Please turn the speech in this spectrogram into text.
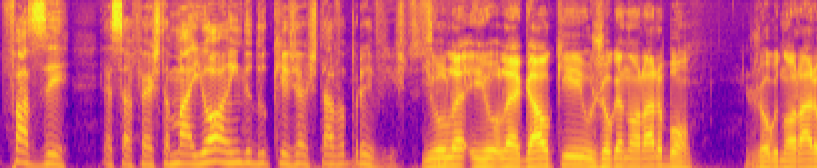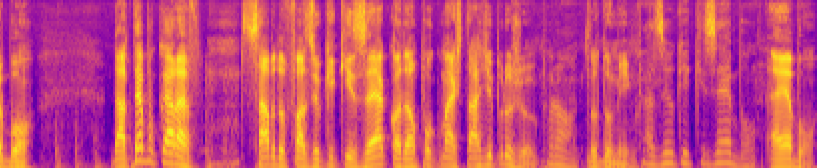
fazer essa festa maior ainda do que já estava previsto. E o, e o legal é que o jogo é no horário bom. Jogo no horário bom. Dá até pro cara sábado fazer o que quiser, acordar um pouco mais tarde e ir pro jogo. Pronto. No domingo. Fazer o que quiser é bom. É bom.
